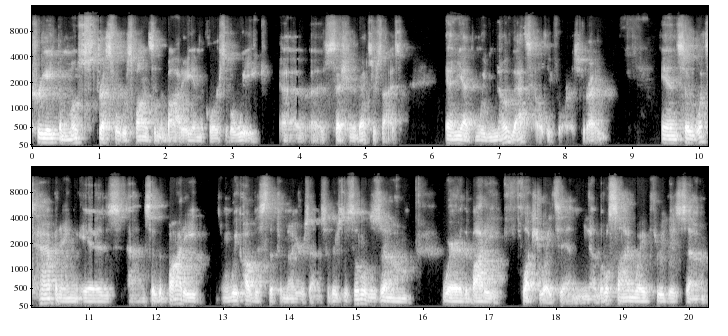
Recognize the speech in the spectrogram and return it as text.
create the most stressful response in the body in the course of a week, uh, a session of exercise. And yet we know that's healthy for us, right? And so what's happening is, um, so the body, we call this the familiar zone. So there's this little zone where the body fluctuates in, you know, little sine wave through this zone.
